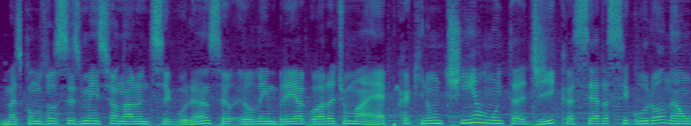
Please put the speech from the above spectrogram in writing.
Mas como vocês mencionaram de segurança, eu, eu lembrei agora de uma época que não tinha muita dica se era seguro ou não.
